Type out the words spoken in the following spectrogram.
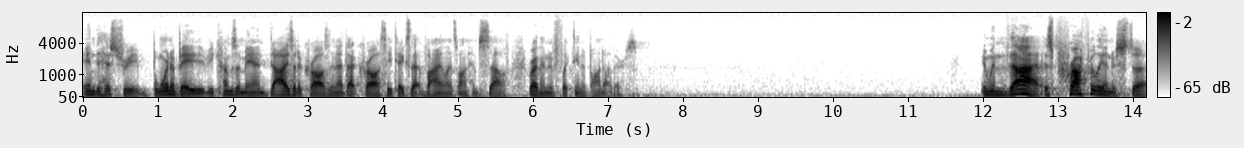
into history, born a baby, becomes a man, dies at a cross, and at that cross, he takes that violence on himself rather than inflicting upon others. And when that is properly understood,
